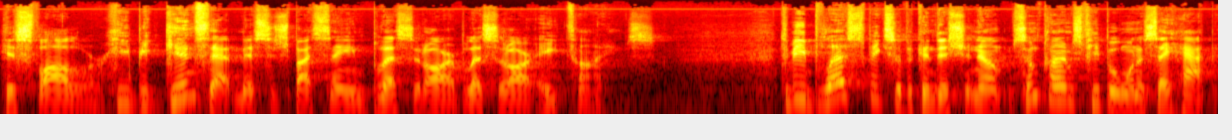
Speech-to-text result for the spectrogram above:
his follower. He begins that message by saying, Blessed are, blessed are, eight times. To be blessed speaks of a condition. Now, sometimes people want to say happy.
